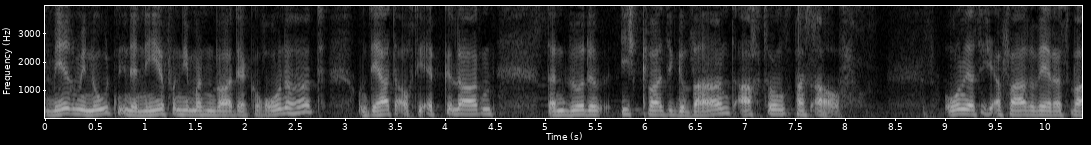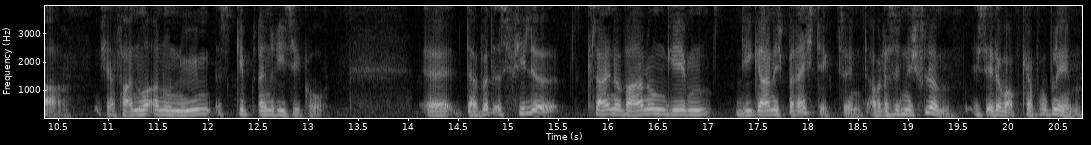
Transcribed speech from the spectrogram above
mehrere Minuten in der Nähe von jemandem war, der Corona hat und der hatte auch die App geladen, dann würde ich quasi gewarnt, Achtung, pass auf. Ohne dass ich erfahre, wer das war. Ich erfahre nur anonym, es gibt ein Risiko. Äh, da wird es viele kleine Warnungen geben, die gar nicht berechtigt sind. Aber das ist nicht schlimm. Ich sehe da überhaupt kein Problem.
